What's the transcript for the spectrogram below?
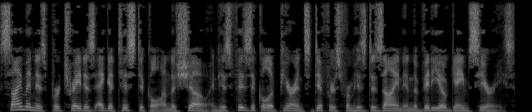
Simon is portrayed as egotistical on the show and his physical appearance differs from his design in the video game series.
